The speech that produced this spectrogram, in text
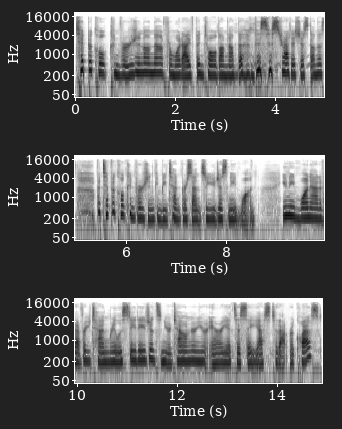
Typical conversion on that, from what I've been told, I'm not the business strategist on this, but typical conversion can be 10%, so you just need one. You need one out of every 10 real estate agents in your town or your area to say yes to that request.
